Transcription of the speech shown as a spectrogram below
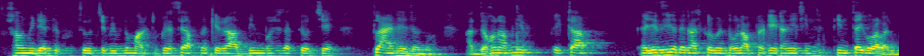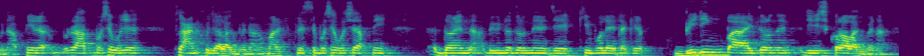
সোশ্যাল মিডিয়াতে খুঁজতে হচ্ছে, বিভিন্ন মার্কেট প্লেসে আপনাকে রাত দিন বসে থাকতে হচ্ছে ক্লায়েন্টের জন্য। আর যখন আপনি একটা এজেন্সির সাথে কাজ করবেন, তখন আপনাকে এটা নিয়ে চিন- চিন্তাই করা লাগবে না। আপনি রাত বসে বসে ক্লায়েন্ট খোঁজা লাগবে না। মার্কেট প্লেসে বসে বসে আপনি, ধরেন, বিভিন্ন ধরনের যে কি বলে এটাকে বিডিং বা এই ধরনের জিনিস করা লাগবে না।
